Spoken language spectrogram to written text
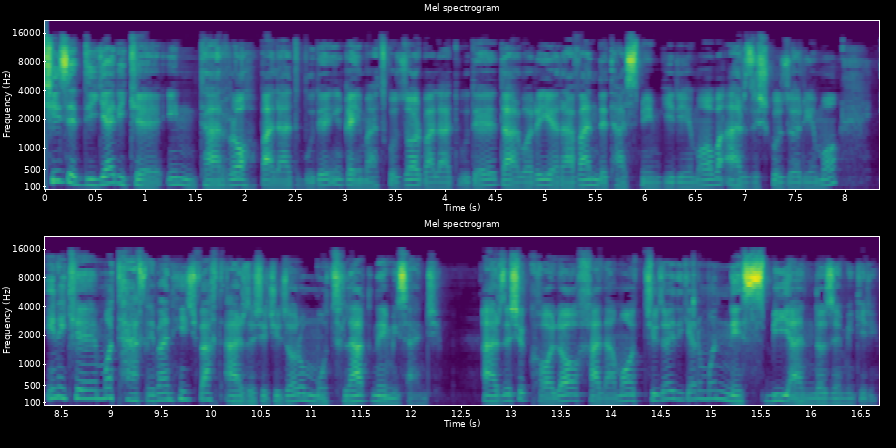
چیز دیگری که این طراح بلد بوده این قیمتگذار بلد بوده درباره روند تصمیم گیری ما و ارزش گذاری ما اینه که ما تقریبا هیچ وقت ارزش چیزها رو مطلق نمیسنجیم. ارزش کالا خدمات چیزهای دیگر رو ما نسبی اندازه می‌گیریم.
